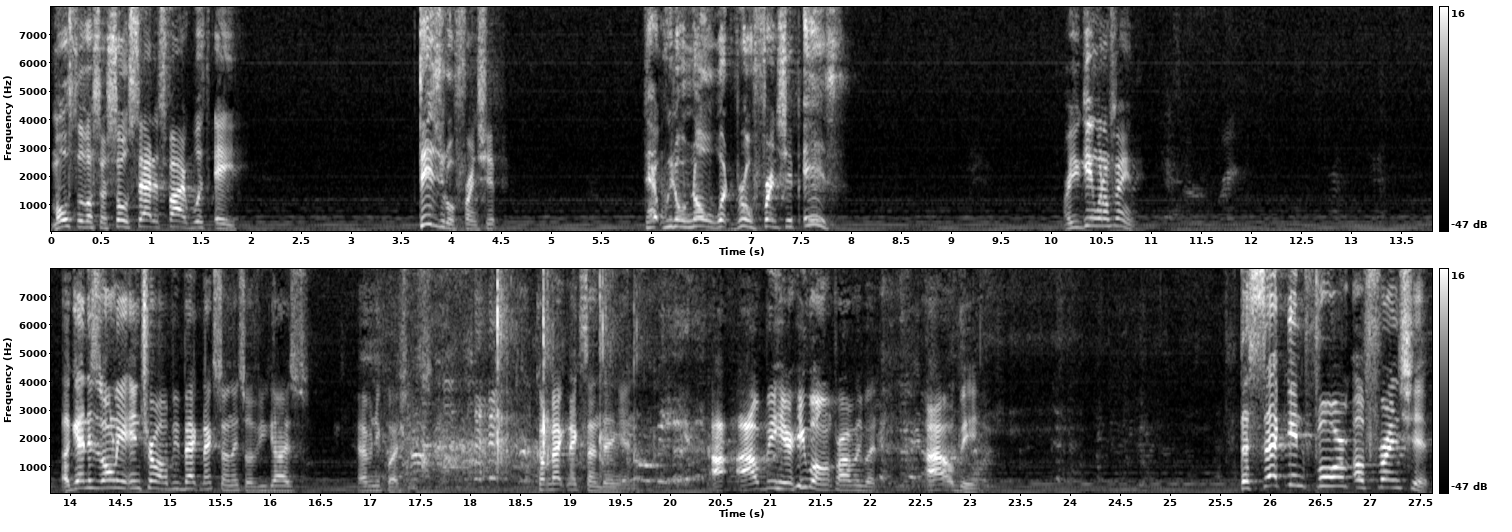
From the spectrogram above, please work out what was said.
Most of us are so satisfied with a digital friendship that we don't know what real friendship is. Are you getting what I'm saying? Again, this is only an intro. I'll be back next Sunday, so if you guys have any questions, come back next Sunday and I, will be here. He won't probably, but I'll be. The second form of friendship.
